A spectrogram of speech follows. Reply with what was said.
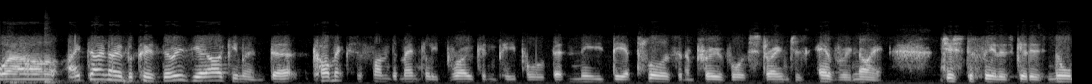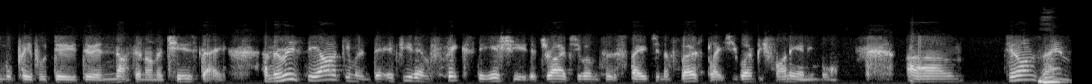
Well, I don't know because there is the argument that comics are fundamentally broken people that need the applause and approval of strangers every night. just to feel as good as normal people do doing nothing on a Tuesday. And there is the argument that if you then fix the issue that drives you onto the stage in the first place, you won't be funny anymore. Um, do you know what I'm saying?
